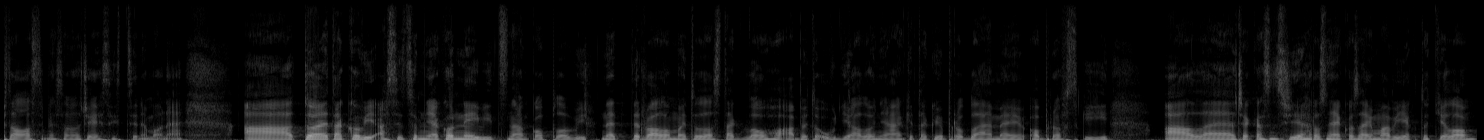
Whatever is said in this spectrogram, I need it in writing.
ptala si mě samozřejmě, jestli chci nebo ne. A to je takový asi, co mě jako nejvíc nakoplo. Víš. Netrvalo mi to zase tak dlouho, aby to udělalo nějaké takové problémy obrovský, ale řekla jsem si, že je hrozně jako zajímavý, jak to tělo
